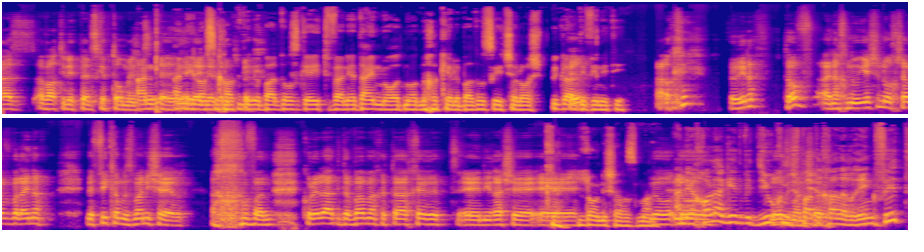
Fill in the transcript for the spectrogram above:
ואז עברתי ל-Planescape Torment. אני, אני לא שיחקתי ב-Baldur's Gate ואני עדיין מאוד מאוד מחכה ל-Baldur's Gate 3 בגלל Divinity. אוקיי. טוב אנחנו יש לנו עכשיו ב-lineup לפי כמה זמן יישאר אבל כולל ההקדמה מהקלטה האחרת אה, נראה ש... אה, כן, לא נשאר זמן. לא, אני לא, יכול להגיד בדיוק לא משפט אחד על Ring Fit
